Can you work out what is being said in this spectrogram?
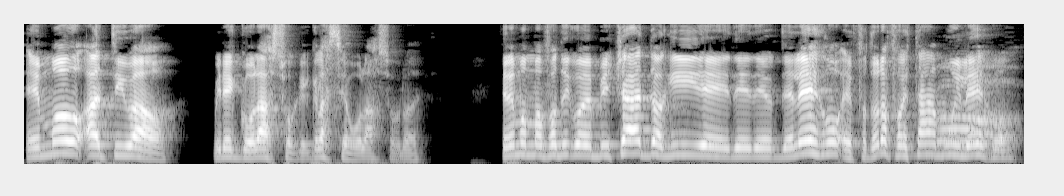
En modo activado. Mira el golazo, qué clase de golazo, bro. Tenemos más fotos del bichardo aquí de, de, de, lejos. El fotógrafo estaba muy lejos.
